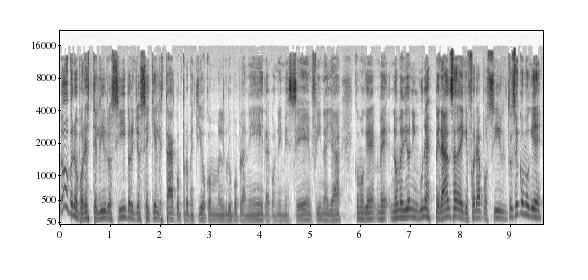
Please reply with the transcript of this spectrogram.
no, pero por este libro sí, pero yo sé que él estaba comprometido con el Grupo Planeta, con MC, en fin, allá. Como que me, no me dio ninguna esperanza de que fuera posible. Entonces, como que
